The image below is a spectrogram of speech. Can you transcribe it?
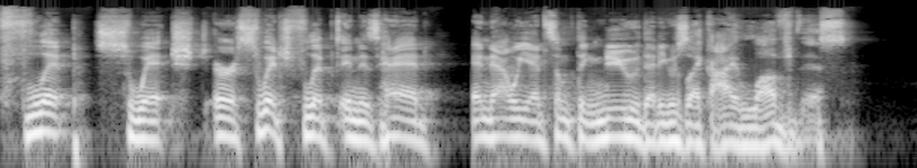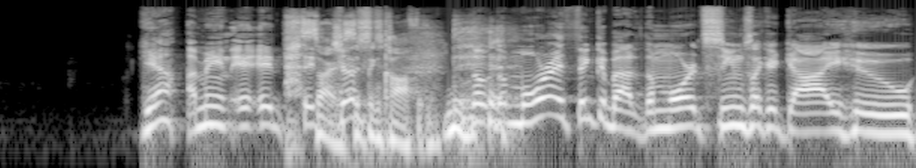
flip switched or switch flipped in his head. And now he had something new that he was like, I love this. Yeah, I mean, it, it, ah, it just, sipping coffee. the, the more I think about it, the more it seems like a guy who,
